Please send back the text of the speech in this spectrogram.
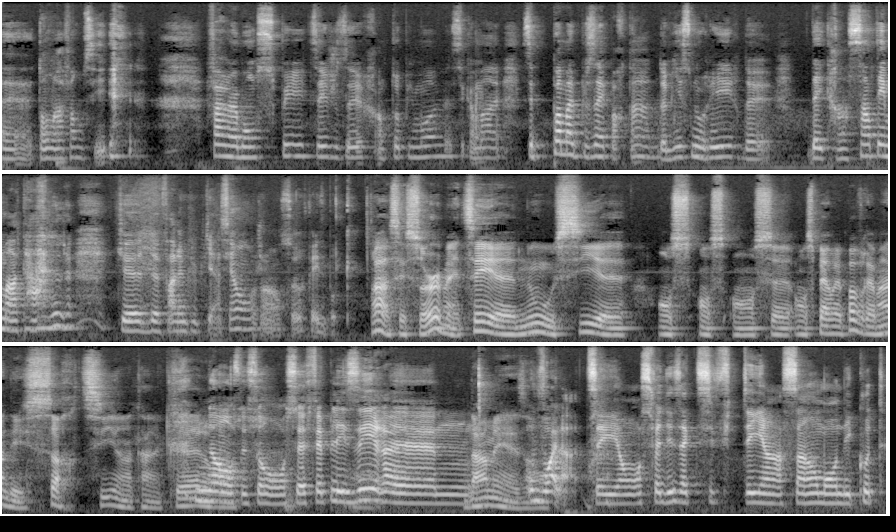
Euh, ton enfant aussi. Faire un bon souper, tu sais, je veux dire, entre toi et moi, c'est comment, c'est pas mal plus important de bien se nourrir, de, d'être en santé mentale que de faire une publication, genre, sur Facebook. Ah, c'est sûr, mais tu sais, euh, nous aussi, on, on, on, se, on se permet pas vraiment des sorties en tant que telles. Non, On- c'est ça, on se fait plaisir. euh, dans la maison. Voilà, tu sais, on se fait des activités ensemble, on écoute,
